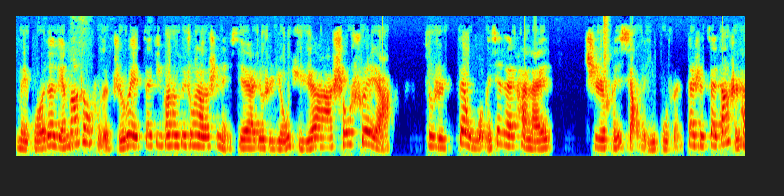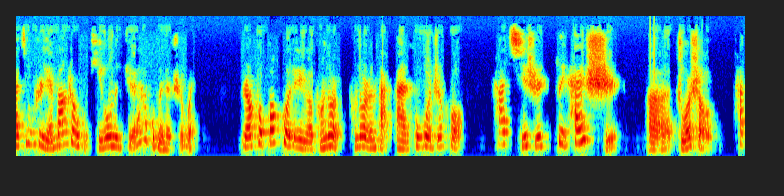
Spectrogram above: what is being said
美国的联邦政府的职位在地方上最重要的是哪些啊？就是邮局啊、收税啊，就是在我们现在看来是很小的一部分，但是在当时它几乎是联邦政府提供的绝大部分的职位。然后包括这个彭多尔彭多尔文法案通过之后，它其实最开始呃着手，它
